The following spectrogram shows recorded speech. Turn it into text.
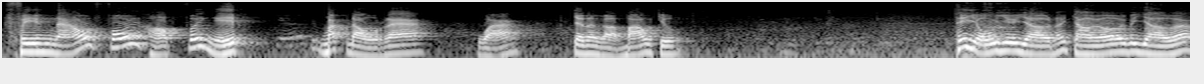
Phiền não phối hợp với nghiệp bắt đầu ra quả, cho nên là báo chướng. Thí dụ như giờ nói, trời ơi, bây giờ á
